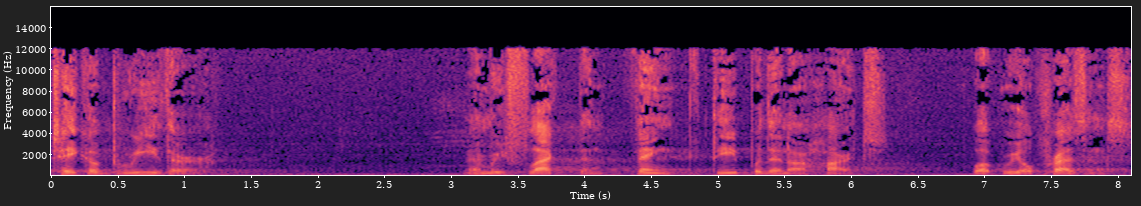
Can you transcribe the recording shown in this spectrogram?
take a breather and reflect and think deep within our hearts what real presence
